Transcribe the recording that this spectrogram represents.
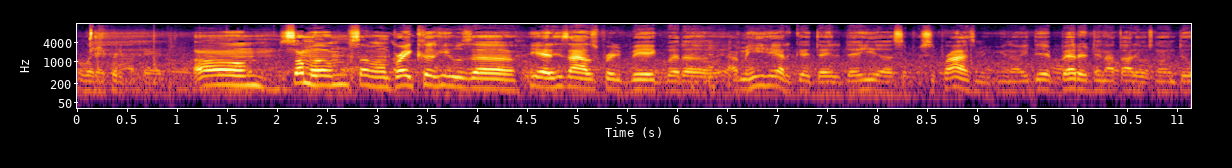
or were they pretty prepared? Um, some of them, some of them. Bray Cook, he was, uh, he had his eyes was pretty big, but uh, I mean, he had a good day today. He uh, su surprised me. You know, he did better than I thought he was going to do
